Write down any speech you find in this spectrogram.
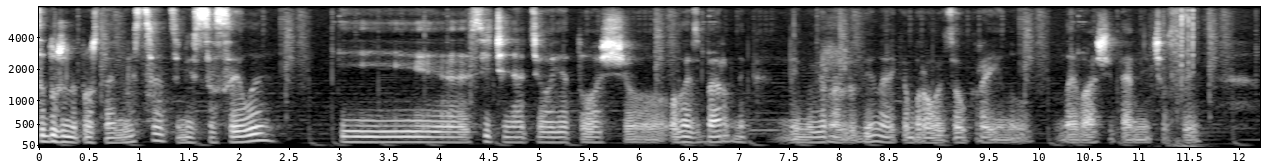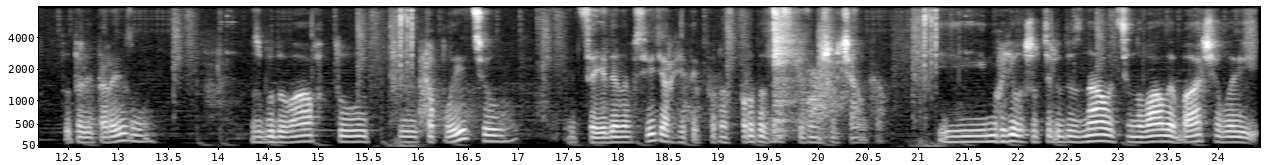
Це дуже непросте місце, це місце сили. І свідчення цього є то, що Олесь Берник, неймовірна людина, яка боролася за Україну в найважчі темні часи тоталітаризму, збудував тут каплицю. Це єдина в світі архітектурна споруда за ескізом Шевченка. І ми хотіли, щоб ці люди знали, цінували, бачили,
